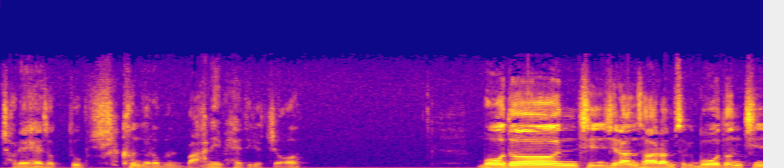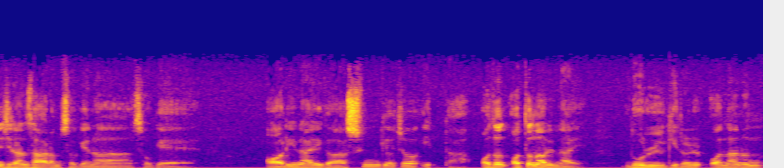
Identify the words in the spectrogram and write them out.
철의 해석도 실컷 여러분을 많이 해드렸죠. 모든 진실한 사람 속에 모든 진실한 사람 속에나 속에 어린아이가 숨겨져 있다. 어떤 어떤 어린아이? 놀기를 원하는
